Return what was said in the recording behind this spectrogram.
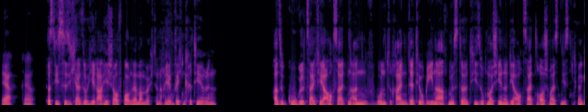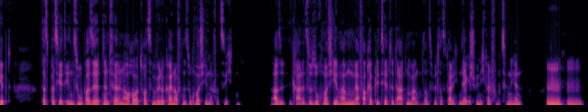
Ja, ja. Das ließe sich also hierarchisch aufbauen, wenn man möchte, nach irgendwelchen Kriterien. Also Google zeigt ja auch Seiten an und rein der Theorie nach müsste die Suchmaschine die auch Seiten rausschmeißen, die es nicht mehr gibt. Das passiert in super seltenen Fällen auch, aber trotzdem würde keiner auf eine Suchmaschine verzichten. Also gerade so Suchmaschinen haben mehrfach replizierte Datenbanken, sonst wird das gar nicht in der Geschwindigkeit funktionieren. Mhm.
